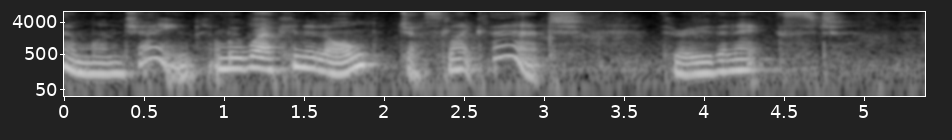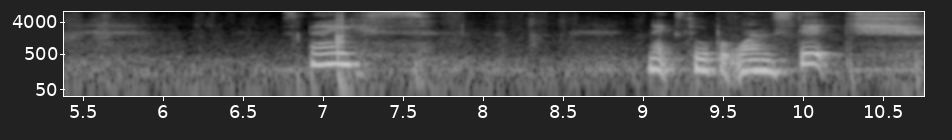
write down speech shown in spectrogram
and one chain. And we're working along just like that through the next space. Next door but one stitch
